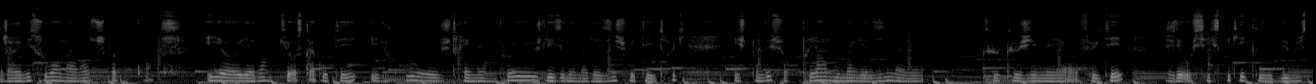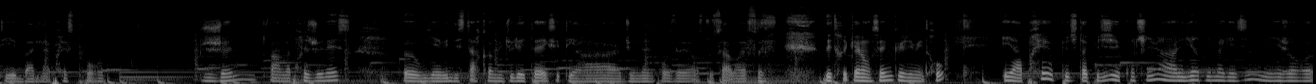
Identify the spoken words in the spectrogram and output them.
j'arrivais souvent en avance, je sais pas pourquoi. Et il y avait un kiosque à côté et du coup je traînais un peu, je lisais les magazines, je faisais des trucs et je tombais sur plein de magazines que, que j'aimais feuilleter je l'ai aussi expliqué qu'au début c'était bah, de la presse pour jeunes, enfin la presse jeunesse, euh, où il y avait des stars comme Julieta, etc., Jonas Brothers, tout ça, bref, des trucs à l'ancienne que j'aimais trop. Et après, petit à petit, j'ai continué à lire des magazines, mais genre, euh,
